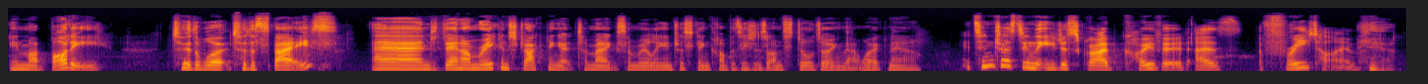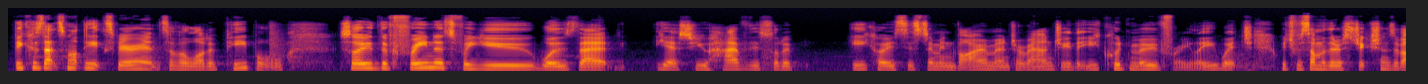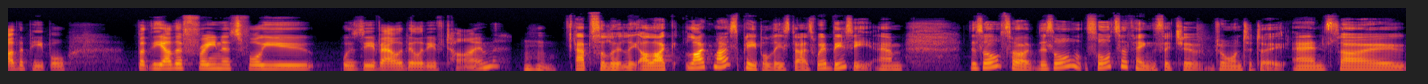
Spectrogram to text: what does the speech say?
in my body to the work to the space and then I'm reconstructing it to make some really interesting compositions. I'm still doing that work now. It's interesting that you describe COVID as a free time. Yeah. Because that's not the experience of a lot of people. So the freeness for you was that, yes, you have this sort of ecosystem environment around you that you could move freely, which which was some of the restrictions of other people. But the other freeness for you was the availability of time. Mm-hmm. Absolutely. I like like most people these days. We're busy. Um, there's also there's all sorts of things that you're drawn to do, and so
